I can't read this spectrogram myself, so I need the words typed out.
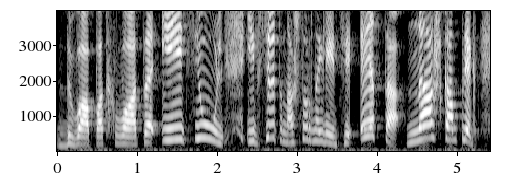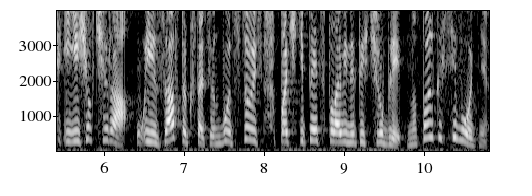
два подхвата и тюль. И все это на шторной ленте. Это наш комплект. И еще вчера, и завтра, кстати, он будет стоить почти пять с половиной тысяч рублей. Но только сегодня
